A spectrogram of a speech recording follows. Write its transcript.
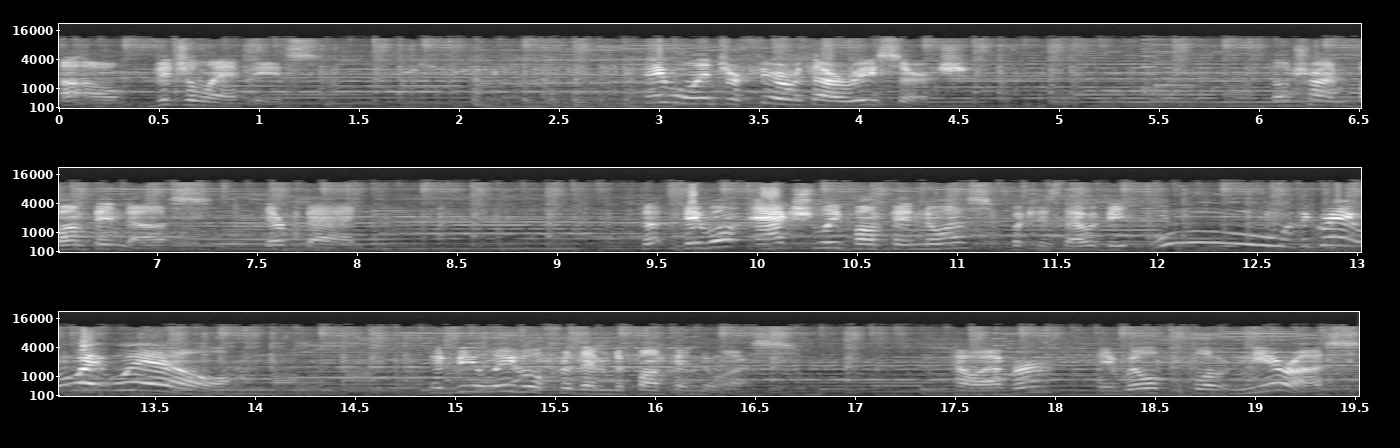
Uh-oh, vigilantes. They will interfere with our research. They'll try and bump into us. They're bad. Th- they won't actually bump into us because that would be ooh the great white whale. It'd be illegal for them to bump into us. However, they will float near us,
